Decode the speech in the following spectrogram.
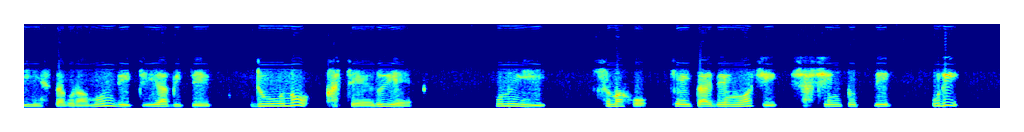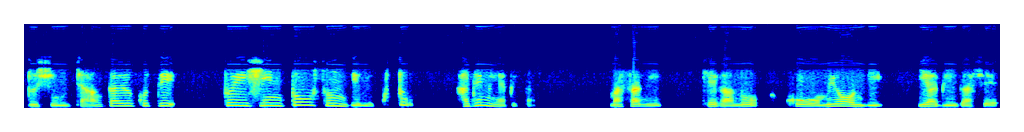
インスタグラムんでちやびて、どうのかちえるえ、このいいスマホ、携帯電話し、写真撮って、売り、ルシンちゃんかゆくて、といひんとすんでぬくと、はじめやびた。まさに、怪我の巧妙に、やびがせ、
